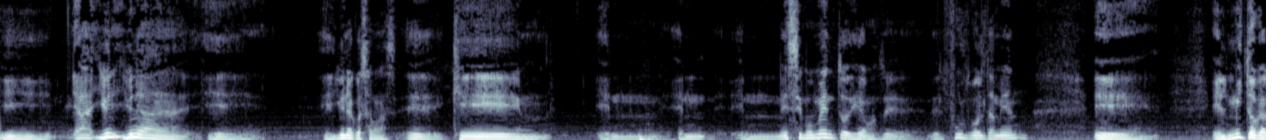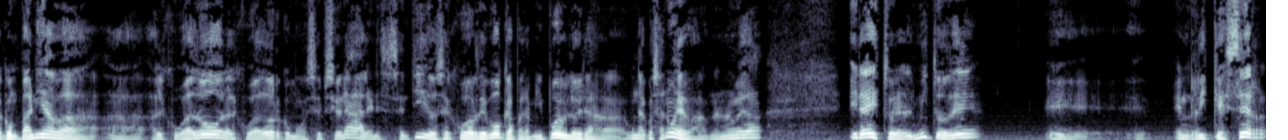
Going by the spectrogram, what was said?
Y, ah, y un- y una, eh, y una cosa más, eh, que mm, en, en- en ese momento, digamos, de- del fútbol también, eh, el mito que acompañaba a- al jugador, al jugador como excepcional en ese sentido, ser jugador de Boca para mi pueblo era una cosa nueva, una novedad, era esto, era el mito de eh, enriquecer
